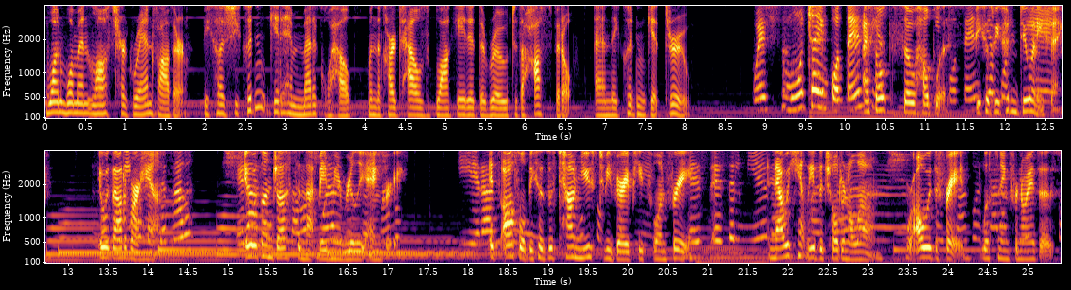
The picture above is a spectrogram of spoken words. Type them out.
One woman lost her grandfather because she couldn't get him medical help when the cartels blockaded the road to the hospital and they couldn't get through. I felt so helpless because we couldn't do anything. It was out of our hands. It was unjust and that made me really angry. It's awful because this town used to be very peaceful and free. And now we can't leave the children alone. We're always afraid, listening for noises,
